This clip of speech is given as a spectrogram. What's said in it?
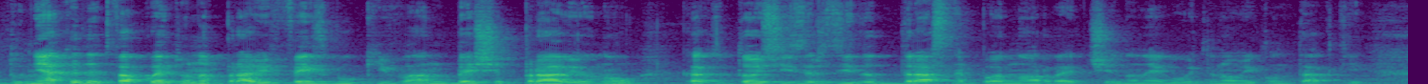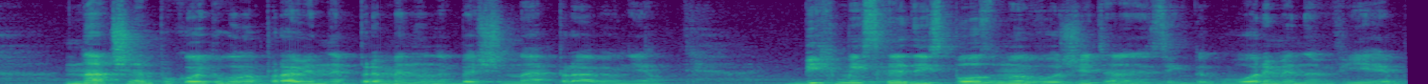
До някъде това, което направи Фейсбук Иван, беше правилно, както той се изрази да драсне по едно рече на неговите нови контакти. Начинът по който го направи непременно не беше най-правилният. Бихме искали да използваме уважителен език, да говориме на вие,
